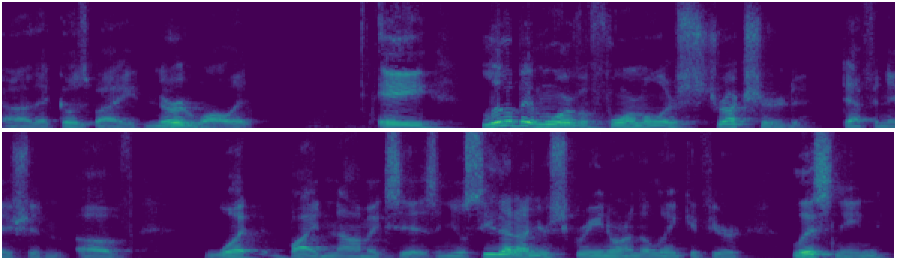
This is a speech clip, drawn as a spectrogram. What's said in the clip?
uh, that goes by NerdWallet, a little bit more of a formal or structured definition of what Bidenomics is, and you'll see that on your screen or on the link if you're listening.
